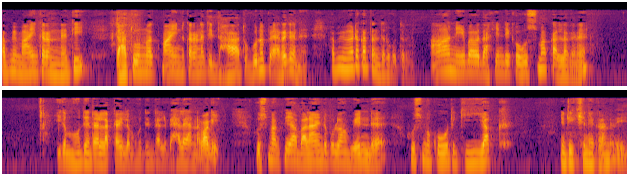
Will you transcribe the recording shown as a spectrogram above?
අපි මේ මායින් කරන්නේ නැති ධාතුන්වත් මායින් කරන්නේ නැති ධාතු ගුණ පෙරගෙන අපි මේවට කතන්දර ගොතනවා. ආනේ බව දකින්න එක හුස්මක් අල්ලගෙන ඒක මොහොතෙන් රැල්ලක් ඇවිල්ලා මොහොතෙන් රැල්ල බහැලා යනවා වගේ. හුස්මක් දිහා බලන්න පුළුවන් වෙන්න හුස්ම කෝටි කීයක් නිරීක්ෂණය කරන්න වෙයි.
